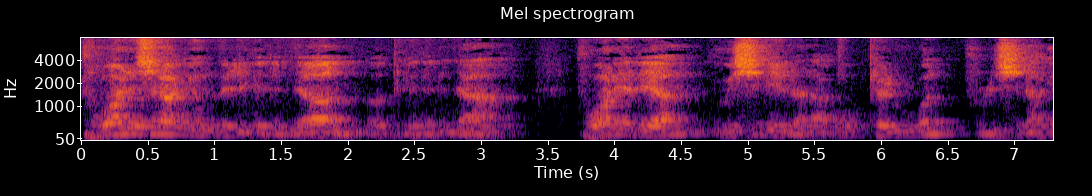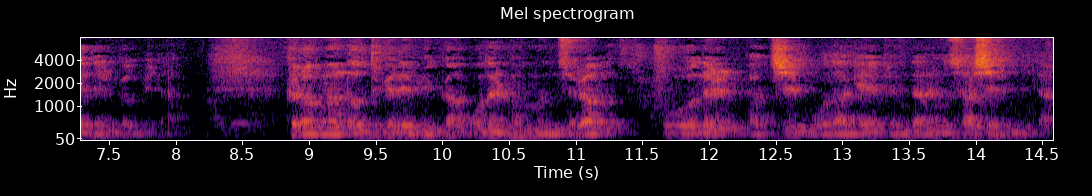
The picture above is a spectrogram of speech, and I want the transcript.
부활신앙이 흔들리게 되면 어떻게 되느냐? 부활에 대한 의심이 일어나고 결국은 불신하게 되는 겁니다. 그러면 어떻게 됩니까? 오늘 본문처럼 구원을 받지 못하게 된다는 사실입니다.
